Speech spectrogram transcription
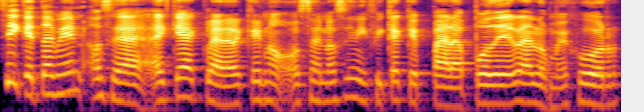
Sí, que también, o sea, hay que aclarar que no, o sea, no significa que para poder a lo mejor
